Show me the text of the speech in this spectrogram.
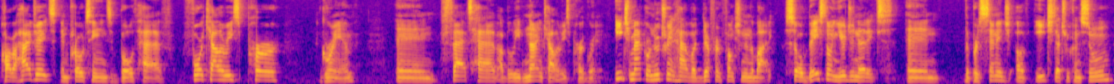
carbohydrates and proteins both have four calories per gram and fats have, I believe, nine calories per gram. Each macronutrient have a different function in the body. So based on your genetics and the percentage of each that you consume,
